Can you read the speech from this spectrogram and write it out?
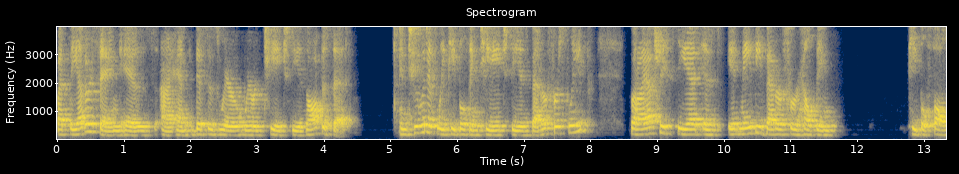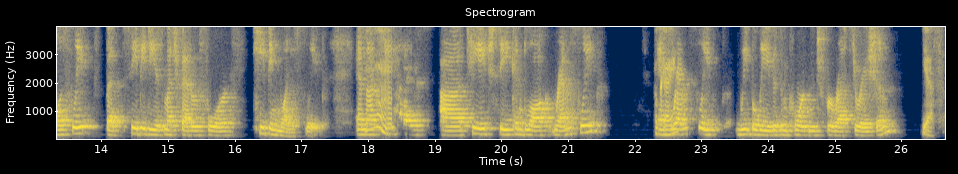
But the other thing is, uh, and this is where, where THC is opposite. Intuitively, people think THC is better for sleep, but I actually see it as it may be better for helping people fall asleep, but CBD is much better for keeping one asleep. And that's mm. because uh, THC can block REM sleep. Okay. And REM sleep, we believe, is important for restoration. Yes.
